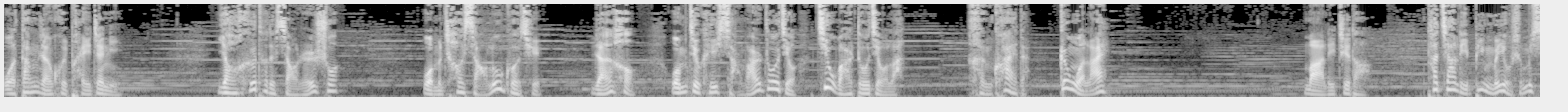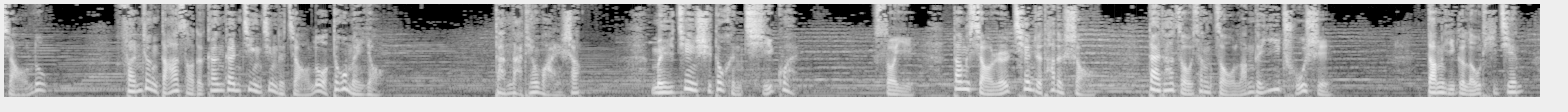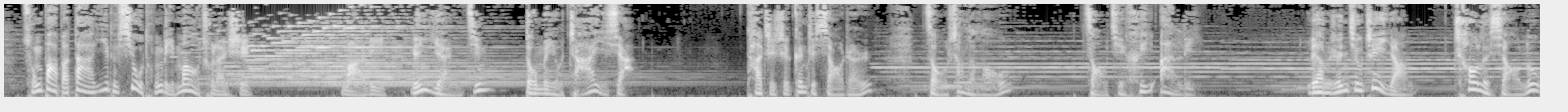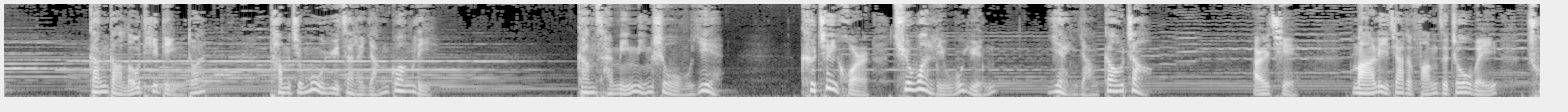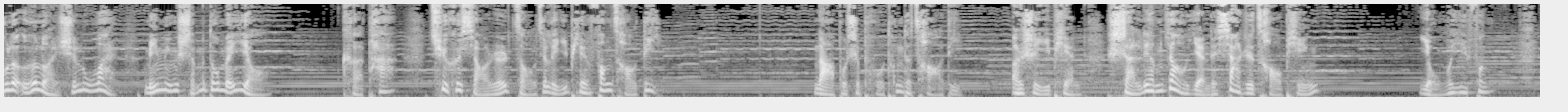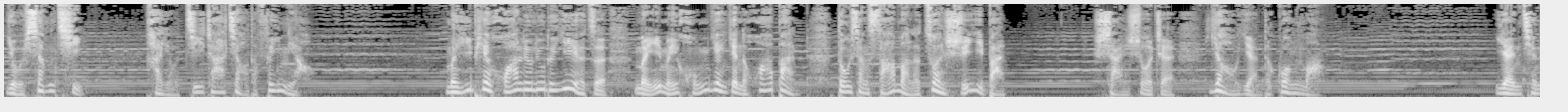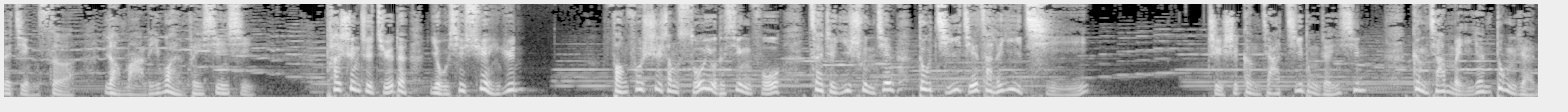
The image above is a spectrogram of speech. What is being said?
我当然会陪着你。咬核桃的小人说：“我们抄小路过去，然后我们就可以想玩多久就玩多久了。很快的，跟我来。”玛丽知道，他家里并没有什么小路，反正打扫的干干净净的角落都没有。但那天晚上。每件事都很奇怪，所以当小人牵着他的手，带他走向走廊的衣橱时，当一个楼梯间从爸爸大衣的袖筒里冒出来时，玛丽连眼睛都没有眨一下。她只是跟着小人儿走上了楼，走进黑暗里。两人就这样抄了小路，刚到楼梯顶端，他们就沐浴在了阳光里。刚才明明是午夜，可这会儿却万里无云，艳阳高照。而且，玛丽家的房子周围除了鹅卵石路外，明明什么都没有，可他却和小人走进了一片芳草地。那不是普通的草地，而是一片闪亮耀眼的夏日草坪，有微风，有香气，还有叽喳叫的飞鸟。每一片滑溜溜的叶子，每一枚红艳艳的花瓣，都像洒满了钻石一般，闪烁着耀眼的光芒。眼前的景色让玛丽万分欣喜，她甚至觉得有些眩晕，仿佛世上所有的幸福在这一瞬间都集结在了一起，只是更加激动人心，更加美艳动人。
